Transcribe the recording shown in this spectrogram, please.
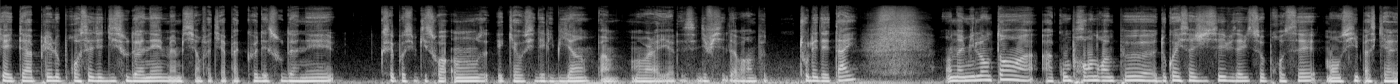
qui a été appelé le procès des 10 Soudanais, même si en fait il n'y a pas que des Soudanais, que c'est possible qu'il soit 11 et qu'il y a aussi des Libyens. Enfin, voilà, c'est difficile d'avoir un peu tous les détails. On a mis longtemps à, comprendre un peu de quoi il s'agissait vis-à-vis de ce procès. Bon, aussi parce qu'il y a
